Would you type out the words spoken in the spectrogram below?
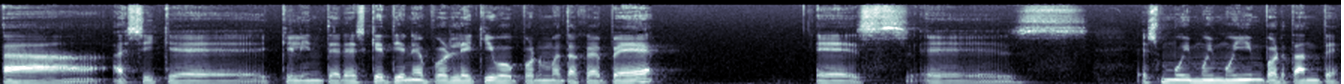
Uh, así que, que, el interés que tiene por el equipo por MotoGP es, es, es muy, muy, muy importante.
